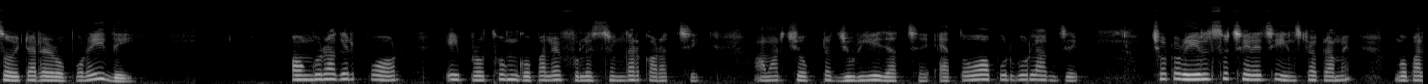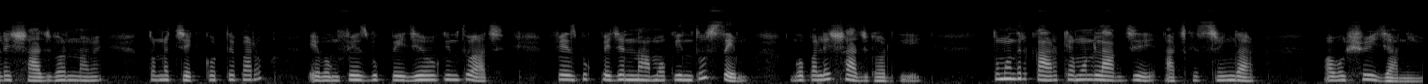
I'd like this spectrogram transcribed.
সোয়েটারের ওপরেই দেই। অঙ্গরাগের পর এই প্রথম গোপালের ফুলের শৃঙ্গার করাচ্ছি। আমার চোখটা জুড়িয়ে যাচ্ছে, এত অপূর্ব লাগছে। ছোট রিলসও ছেড়েছি ইনস্টাগ্রামে, গোপালের সাজঘর নামে। তোমরা চেক করতে পারো, এবং ফেসবুক পেজেও কিন্তু আছে। ফেসবুক পেজের নামও কিন্তু সেম গোপালের সাজঘর দিয়েই। তোমাদের কার কেমন লাগছে আজকে শৃঙ্গার? অবশ্যই জানিও।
